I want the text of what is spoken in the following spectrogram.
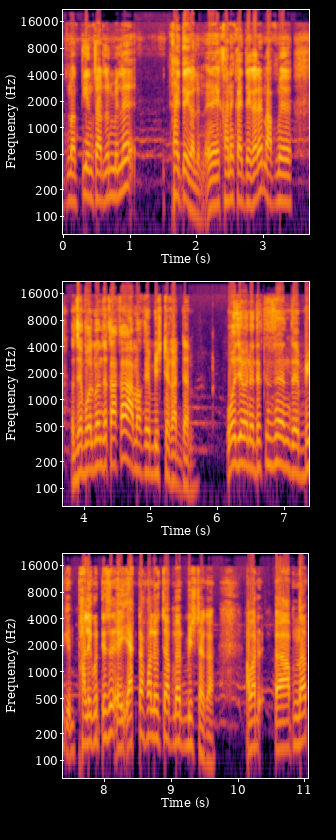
আপনার তিন চারজন মিলে খাইতে গেলেন, এখানে খাইতে গেলেন, আপনি যে বলবেন যে, কাকা, আমাকে বিশ টাকার দেন। ওই যে মানে দেখতেছেন যে ফালি করতেছে, এই একটা ফালি হচ্ছে আপনার বিশ টাকা। আবার আপনার,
